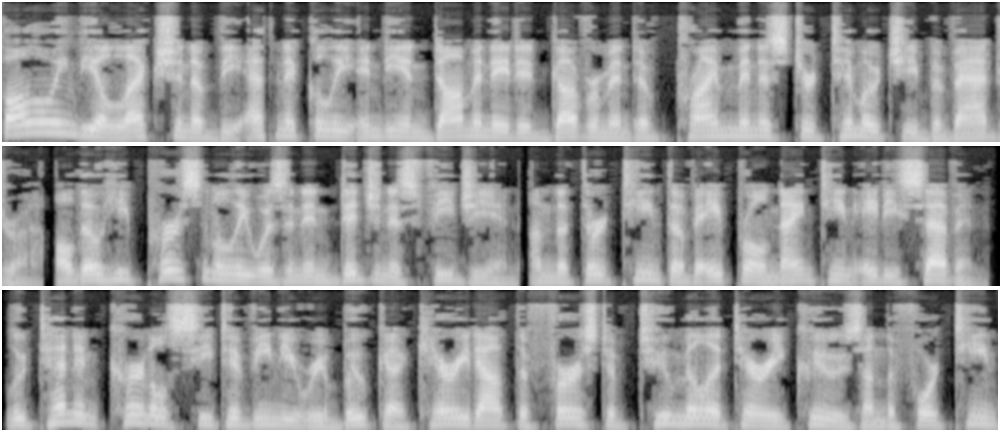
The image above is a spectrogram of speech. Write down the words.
Following the election of the ethnically Indian-dominated government of Prime Minister Timoci Bavadra although he personally was an indigenous Fijian on 13 April 1987, Lieutenant Colonel Sitiveni Rabuka carried out the first of two military coups on 14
